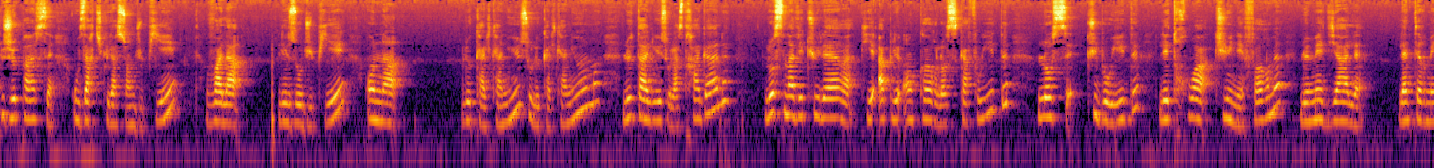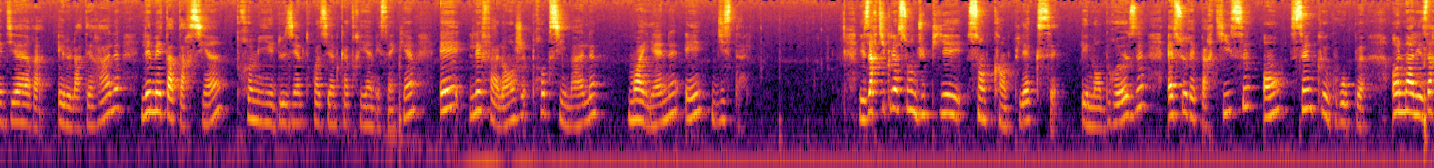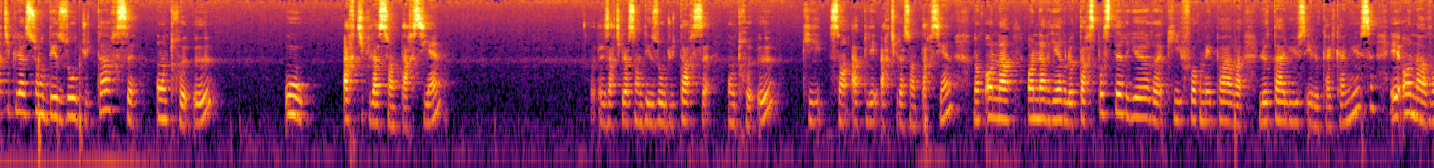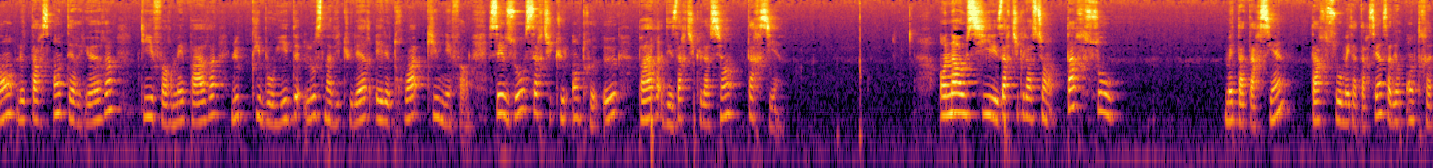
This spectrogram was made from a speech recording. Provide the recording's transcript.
Je passe aux articulations du pied. Voilà les os du pied. On a le calcaneus ou le calcaneum, le talus ou l'astragale, l'os naviculaire qui est appelé encore l'os scaphoïde, l'os cuboïde, les trois cunéiformes, le médial, l'intermédiaire et le latéral, les métatarsiens, premier, deuxième, troisième, quatrième et cinquième, et les phalanges proximales, moyennes et distales. Les articulations du pied sont complexes et nombreuses. Elles se répartissent en cinq groupes. On a les articulations des os du tarse entre eux ou articulations tarsiennes. Les articulations des os du tarse entre eux qui sont appelées articulations tarsiennes. Donc on a en arrière le tarse postérieur qui est formé par le talus et le calcaneus et en avant le tarse antérieur qui est formé par le cuboïde, l'os naviculaire et les trois cunéiformes. Ces os s'articulent entre eux par des articulations tarsiennes. On a aussi les articulations tarso-métatarsiennes tarso-métatarsienne, c'est-à-dire entre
